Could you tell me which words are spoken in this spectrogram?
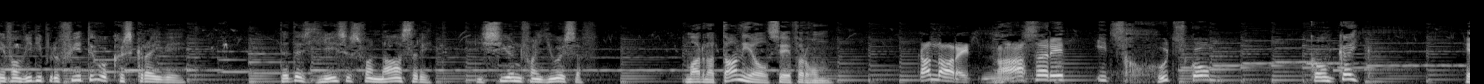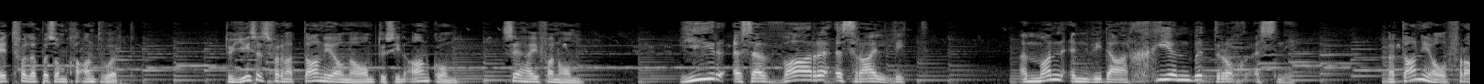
en van wie die profete ook geskryf het. Dit is Jesus van Nasaret, die seun van Josef. Maar Nataneel sê vir hom: Kan daar uit Nasaret iets goeds kom? Kom kyk. Het Filippus hom geantwoord. Toe Jesus vir Nataneel na hom toe sien aankom, sê hy van hom: Hier is 'n ware Israeliet 'n man in wie daar geen bedrog is nie. Nathanael vra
